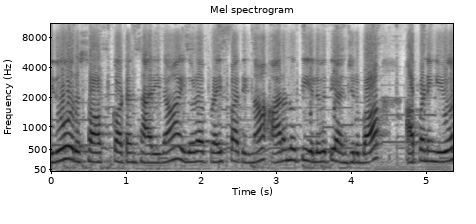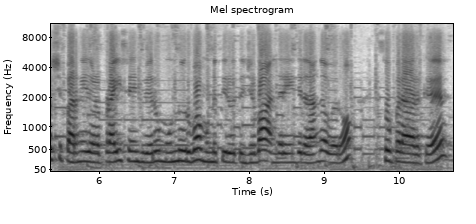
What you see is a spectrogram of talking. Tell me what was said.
இதுவும் ஒரு சாஃப்ட் காட்டன் saree தான். இதோட ப்ரைஸ் பார்த்தீங்கன்னா அறநூற்றி எழுபத்தி அஞ்சு ரூபா. அப்போ நீங்கள் யோசிச்சு பாருங்கள் இதோட ப்ரைஸ் ரேஞ்ச் வெறும் முந்நூறுரூபா முந்நூற்றி முன்னூத்தி இருபத்தஞ்சு அந்த ரேஞ்சில் தாங்க வரும். சூப்பராக இருக்குது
